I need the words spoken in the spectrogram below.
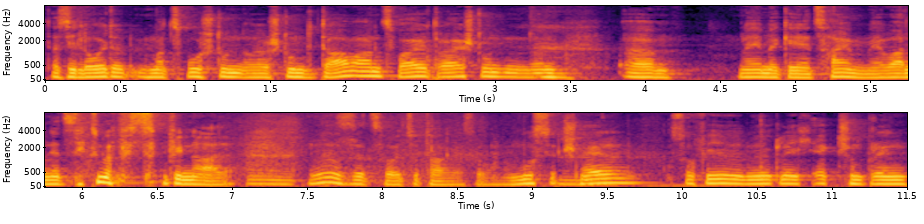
dass die Leute mal zwei Stunden oder Stunde da waren, zwei, drei Stunden und dann, ja. ähm, nee, wir gehen jetzt heim. Wir warten jetzt nicht mehr bis zum Finale. Ja. Das ist jetzt heutzutage so. Man muss jetzt schnell so viel wie möglich Action bringen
